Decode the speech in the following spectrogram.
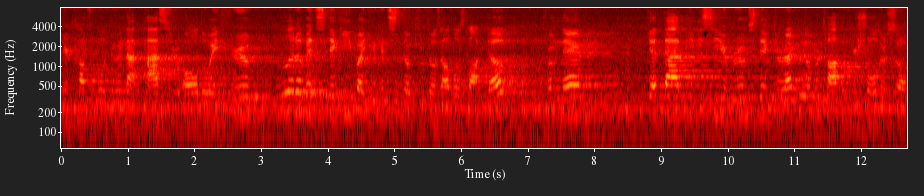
you're comfortable doing that pass through all the way through. A little bit sticky, but you can still keep those elbows locked out. From there, get that PVC or broomstick directly over top of your shoulder. So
